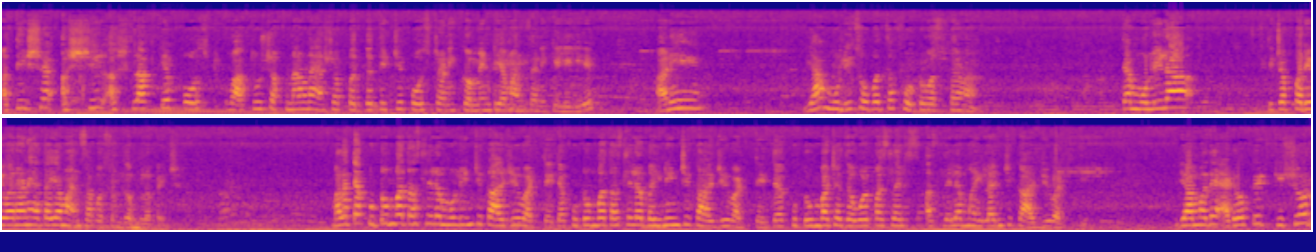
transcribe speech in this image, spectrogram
अतिशय अश्लील अश्लाक्य पोस्ट वाचू शकणार नाही अशा पद्धतीची पोस्ट आणि कमेंट या माणसाने केलेली आहे. आणि या मुलीसोबतचा फोटो असताना त्या मुलीला तिच्या परिवाराने आता या माणसापासून जपलं पाहिजे. मला त्या कुटुंबात असलेल्या मुलींची काळजी वाटते त्या कुटुंबात असलेल्या बहिणींची काळजी वाटते त्या कुटुंबाच्या जवळपास असलेल्या महिलांची काळजी वाटते. यामध्ये ऍडव्होकेट किशोर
